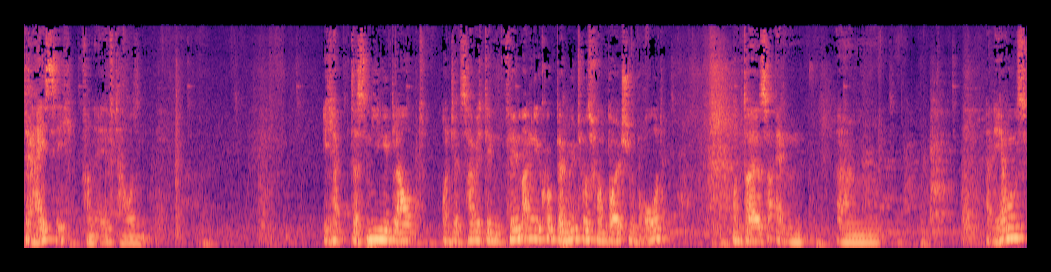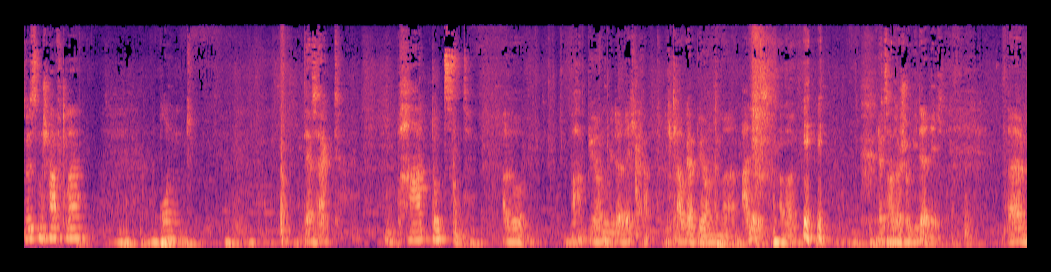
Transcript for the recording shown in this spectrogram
30 von 11.000. Ich habe das nie geglaubt. Und jetzt habe ich den Film angeguckt, der Mythos vom deutschen Brot. Und da ist ein ähm, Ernährungswissenschaftler und der sagt ein paar Dutzend. Also hat Björn wieder recht gehabt. Ich glaube ja Björn immer alles, aber jetzt hat er schon wieder recht. Ähm,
